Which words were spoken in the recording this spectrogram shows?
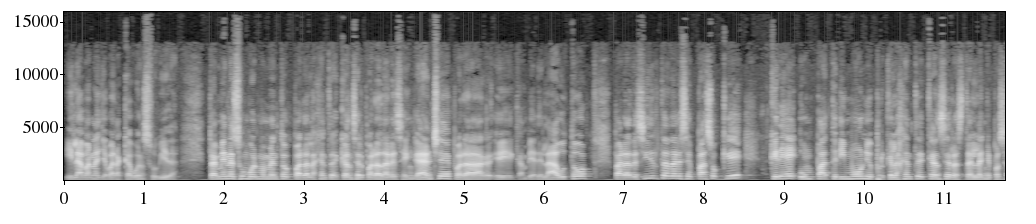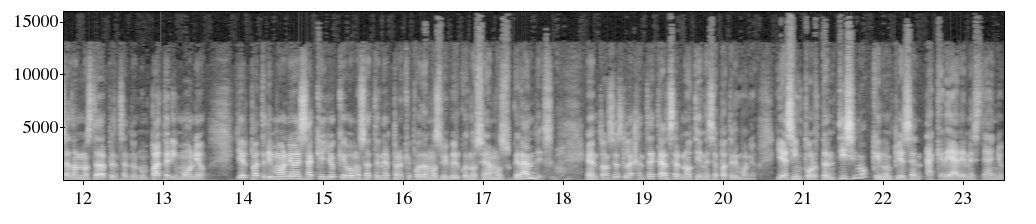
y la van a llevar a cabo en su vida. También es un buen momento para la gente de cáncer para dar ese enganche, para eh, cambiar el auto, para decidirte a dar ese paso que cree un patrimonio, porque la gente de cáncer hasta el año pasado no estaba pensando en un patrimonio. Y el patrimonio es aquello que vamos a tener para que podamos vivir cuando seamos grandes. Entonces la gente de cáncer no tiene ese patrimonio. Y es importantísimo que lo empiecen a crear en este año.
